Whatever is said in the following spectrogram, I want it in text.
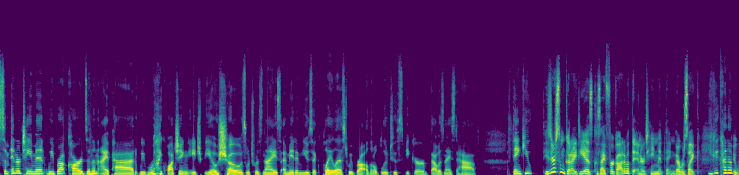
some entertainment. We brought cards and an iPad. We were like watching HBO shows, which was nice. I made a music playlist. We brought a little Bluetooth speaker. That was nice to have. Thank you. These are some good ideas because I forgot about the entertainment thing. There was like You get kind of it bored.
